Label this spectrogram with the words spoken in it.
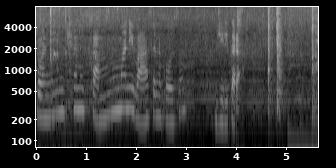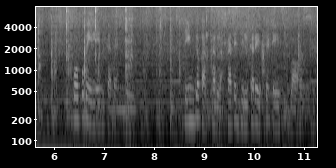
కొంచెం కమ్మని వాసన కోసం జీలకర్ర. పోపు వేయలేదు కదండి. దీంట్లో కక్కర్ల కాకపోతే జీలకర్ర వేస్తే టేస్ట్ బాగా వస్తుంది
